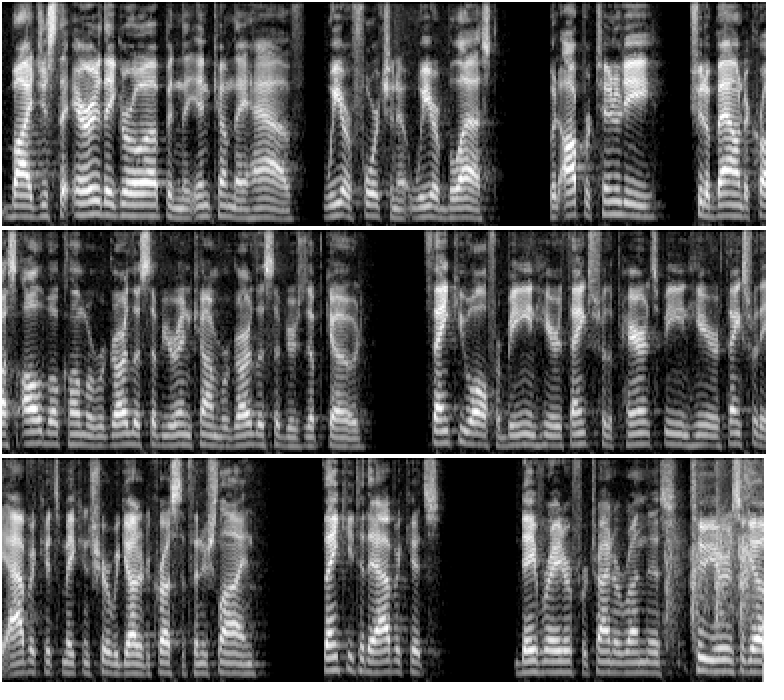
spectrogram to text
by just the area they grow up and the income they have. We are fortunate, we are blessed, but opportunity should abound across all of Oklahoma, regardless of your income, regardless of your zip code. Thank you all for being here. Thanks for the parents being here. Thanks for the advocates making sure we got it across the finish line. Thank you to the advocates Dave Rader for trying to run this two years ago.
